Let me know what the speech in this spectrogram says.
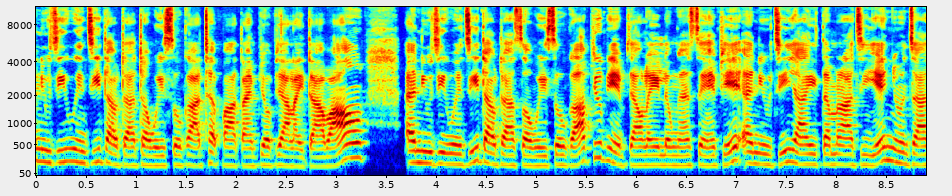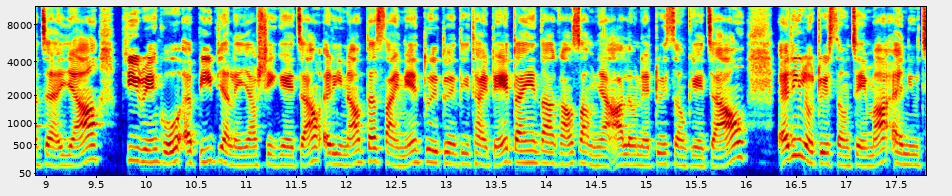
NUG ဝင်ကြီးဒေါက်တာတော်ဝေဆိုကအထက်ပါတိုင်းပြောပြလိုက်တာပါ။ NUG ဝင်ကြီးဒေါက်တာစောဝေဆိုကပြုပြင်ပြောင်းလဲလုပ်ငန်းစဉ်အဖြစ် NUG ယာယီသမရကြီးရဲ့ညွှန်ကြားချက်အရပြည်တွင်းကိုအပီးပြန်လည်ရောက်ရှိခဲ့ကြောင်းအဲဒီနောက်သက်ဆိုင်တဲ့တွေ့သွင်းတည်ထိုက်တဲ့တိုင်းရင်းသားခေါင်းဆောင်များအားလုံးနဲ့တွေ့ဆုံခဲ့ကြောင်းအဲဒီလိုတွေ့ဆုံချိန်မှာ NUG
